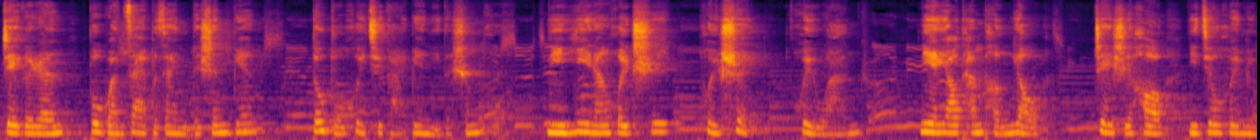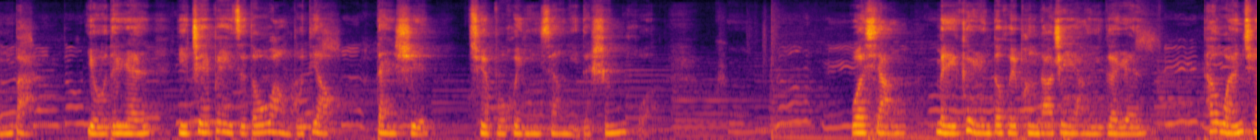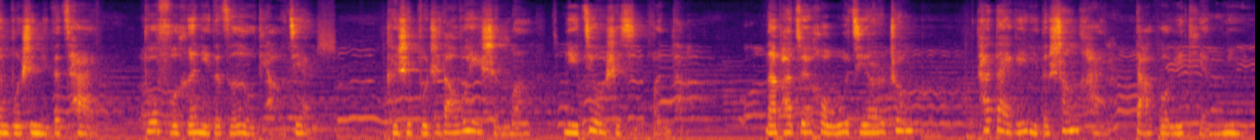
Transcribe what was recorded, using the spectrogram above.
这个人不管在不在你的身边，都不会去改变你的生活。你依然会吃，会睡，会玩，你也要谈朋友。这时候，你就会明白，有的人你这辈子都忘不掉，但是却不会影响你的生活。我想，每个人都会碰到这样一个人，他完全不是你的菜，不符合你的择偶条件，可是不知道为什么，你就是喜欢他，哪怕最后无疾而终，他带给你的伤害大过于甜蜜。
